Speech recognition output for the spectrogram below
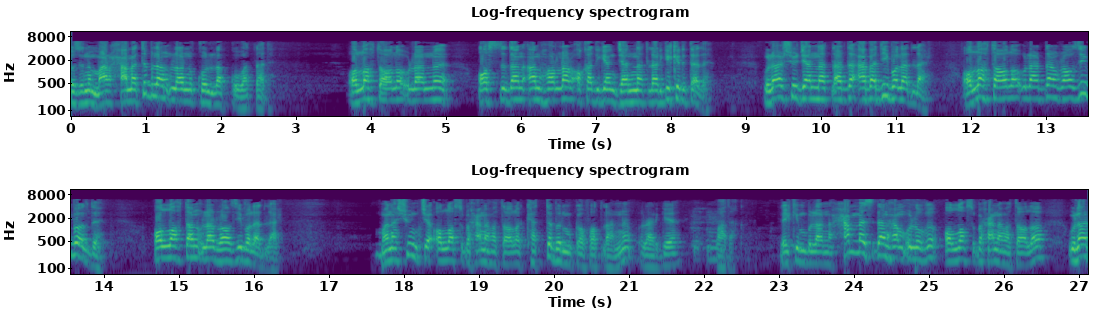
o'zini marhamati bilan ularni qo'llab quvvatladi alloh taolo ularni ostidan anhorlar oqadigan jannatlarga kiritadi. Ular shu jannatlarda abadiy bo'ladilar. Alloh taolo ulardan rozi bo'ldi. Ollohdan ular rozi bo'ladilar. Mana shuncha alloh subhanava taolo katta bir mukofotlarni ularga va'da qildi. Lekin bularni hammasidan ham ulug'i olloh subhanava taolo ular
